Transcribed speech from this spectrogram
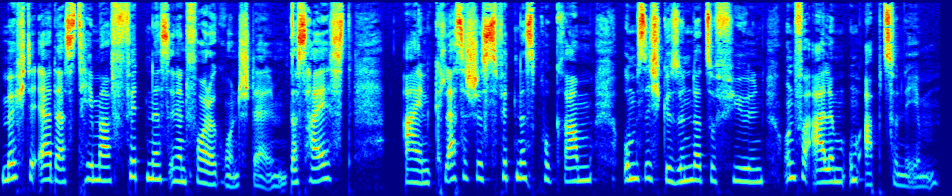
möchte er das Thema Fitness in den Vordergrund stellen. Das heißt, ein klassisches Fitnessprogramm, um sich gesünder zu fühlen und vor allem um abzunehmen.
